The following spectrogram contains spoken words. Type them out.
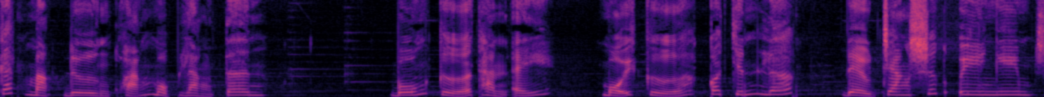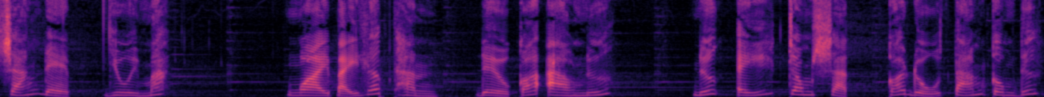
cách mặt đường khoảng một lần tên. Bốn cửa thành ấy, mỗi cửa có chín lớp, đều trang sức uy nghiêm, sáng đẹp, vui mắt. Ngoài bảy lớp thành đều có ao nước. Nước ấy trong sạch có đủ tám công đức,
